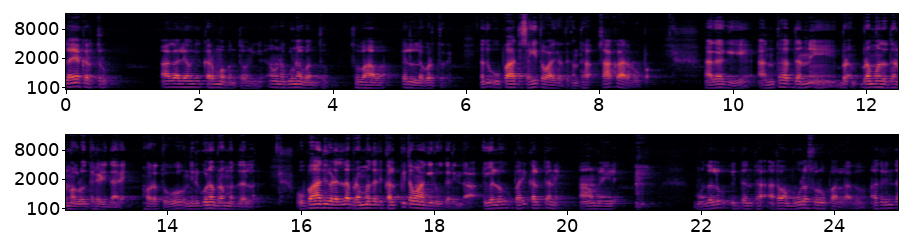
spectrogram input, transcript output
ಲಯಕರ್ತೃ. ಆಗ ಅಲ್ಲಿ ಅವನಿಗೆ ಕರ್ಮ ಬಂತು, ಅವನಿಗೆ ಅವನ ಗುಣ ಬಂತು, ಸ್ವಭಾವ ಎಲ್ಲ ಬರ್ತದೆ. ಅದು ಉಪಾಧಿ ಸಹಿತವಾಗಿರತಕ್ಕಂತಹ ಸಾಕಾರ ರೂಪ. ಹಾಗಾಗಿ ಅಂತಹದ್ದನ್ನೇ ಬ್ರಹ್ಮದ ಧರ್ಮಗಳು ಅಂತ ಹೇಳಿದ್ದಾರೆ. ಹೊರತು ನಿರ್ಗುಣ ಬ್ರಹ್ಮದಲ್ಲ ಉಪಾಧಿಗಳೆಲ್ಲ ಬ್ರಹ್ಮದಲ್ಲಿ ಕಲ್ಪಿತವಾಗಿರುವುದರಿಂದ ಇವೆಲ್ಲವೂ ಪರಿಕಲ್ಪನೆ ಆಮೇಲೆ ಮೊದಲು ಇದ್ದಂತಹ, ಅಥವಾ ಮೂಲ ಸ್ವರೂಪ ಅಲ್ಲ ಅದು, ಅದರಿಂದ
